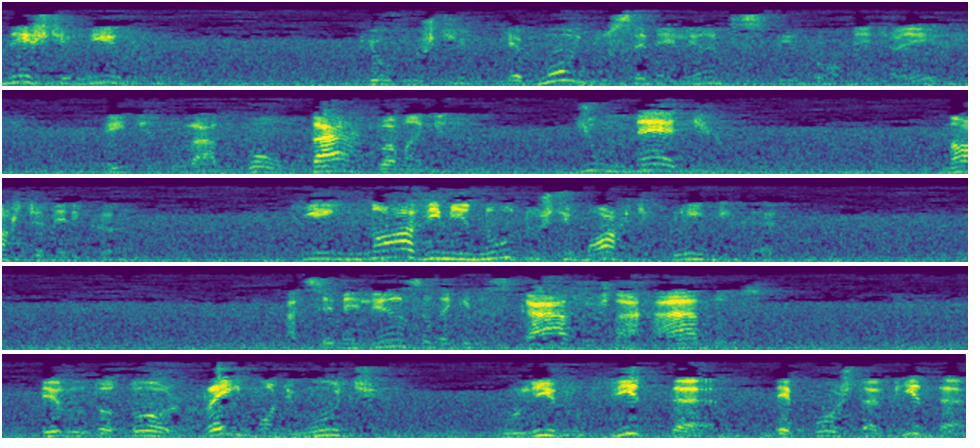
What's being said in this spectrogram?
Neste livro, que eu vos digo que é muito semelhante espiritualmente a ele, intitulado Voltar do Amanhã, de um médico norte-americano, que em nove minutos de morte clínica, a semelhança daqueles casos narrados pelo Dr. Raymond Moody, no livro Vida Depois da Vida,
